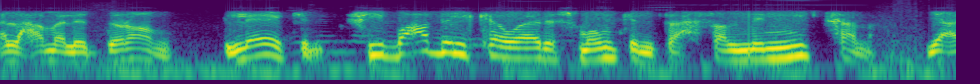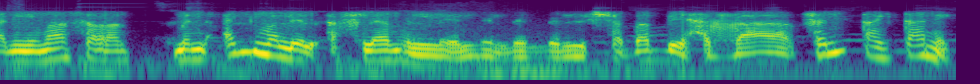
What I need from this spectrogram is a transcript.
العمل الدرامي. لكن في بعض الكوارث ممكن تحصل من 100 سنة. يعني مثلا من أجمل الأفلام اللي, اللي الشباب بيحبها فيلم تايتانيك.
